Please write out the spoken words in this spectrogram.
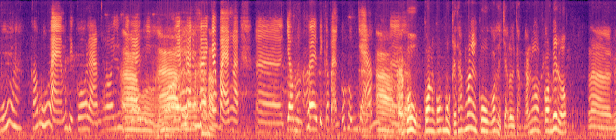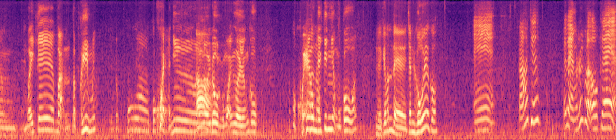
muốn có muốn làm thì cô làm thôi chứ ngoài À, ra thì à. các bạn là à, do mình thuê thì các bạn cũng không dám À, À, À, cô con có một cái thắc mắc này cô có thể trả lời thẳng thắn không? Con biết được không? Là ừm, mấy cái bạn tập gym ấy có, có khỏe như À. lời đồn của mọi người không cô? có khỏe Theo cái kinh nghiệm của cô ấy. về cái vấn đề chăn gối á cô à có chứ mấy bạn rất là ok à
